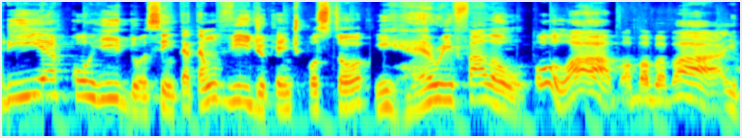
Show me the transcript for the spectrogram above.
lia corrido, assim. Tem até um vídeo que a gente postou e Harry falou: Olá, blá blá blá blá. E,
